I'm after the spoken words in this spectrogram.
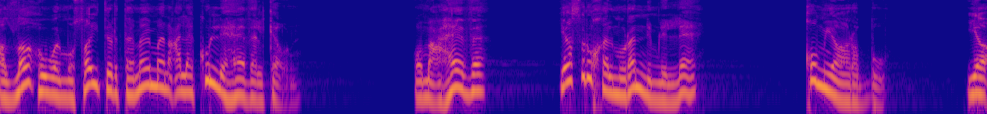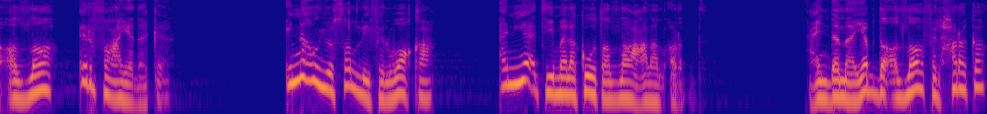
الله هو المسيطر تماما على كل هذا الكون. ومع هذا يصرخ المرنم لله قم يا رب يا الله ارفع يدك. إنه يصلي في الواقع أن يأتي ملكوت الله على الأرض. عندما يبدأ الله في الحركة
